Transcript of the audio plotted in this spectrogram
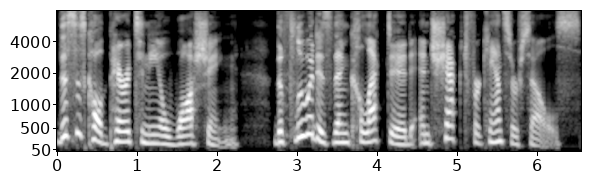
This is called peritoneal washing. The fluid is then collected and checked for cancer cells.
